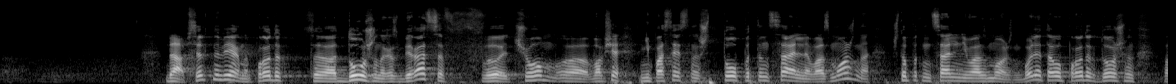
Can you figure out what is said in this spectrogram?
там, ну, Да, абсолютно верно. Продукт э, должен разбираться в чем э, вообще непосредственно, что потенциально возможно, что потенциально невозможно. Более того, продукт должен э,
